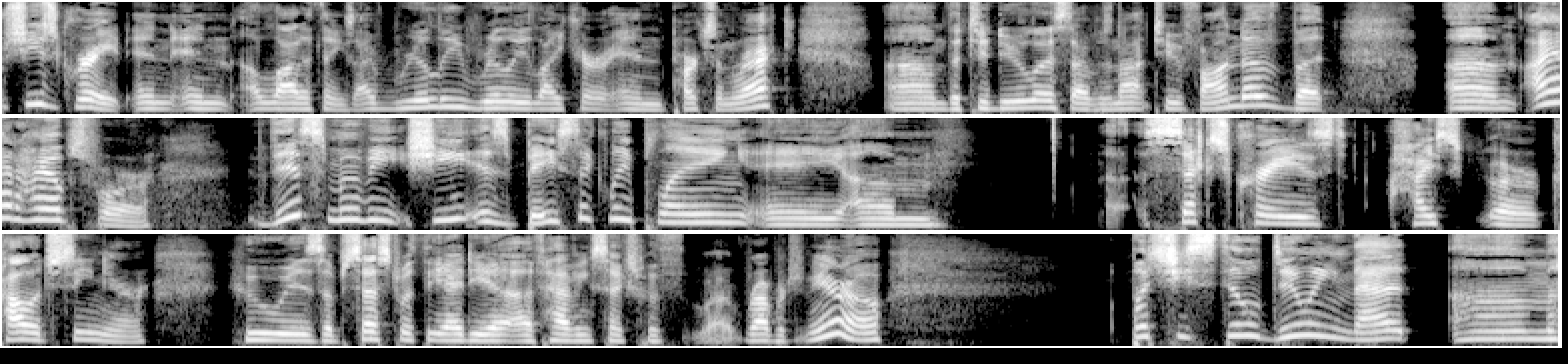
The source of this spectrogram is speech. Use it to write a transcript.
she's great in in a lot of things. I really really like her in Parks and Rec. Um, the To Do List I was not too fond of, but um, I had high hopes for her. This movie, she is basically playing a um, sex crazed high school or college senior who is obsessed with the idea of having sex with uh, Robert De Niro, but she's still doing that um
